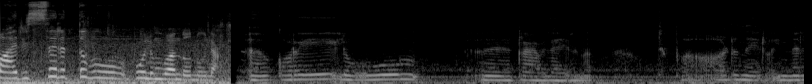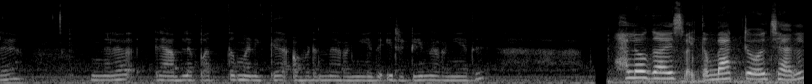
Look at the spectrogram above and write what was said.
പരിസരത്ത് പോലും പോകാൻ തോന്നൂല. കുറേ ലോങ് ട്രാവലായിരുന്നു ഒരുപാട് നേരം. ഇന്നലെ ഇന്നലെ രാവിലെ പത്ത് മണിക്ക് അവിടെ നിന്ന് ഇറങ്ങിയത് ഇരുട്ടിയിൽ നിന്ന് ഇറങ്ങിയത്. Hello guys welcome back to our channel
